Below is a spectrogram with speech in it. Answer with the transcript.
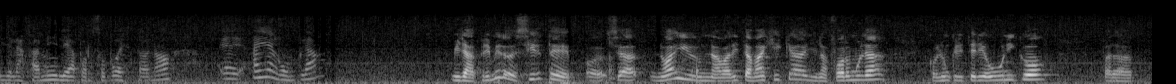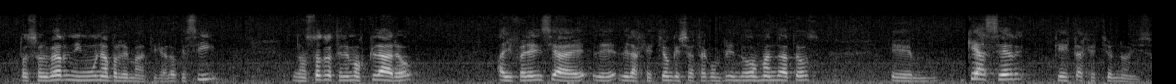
y de la familia, por supuesto, ¿no? Eh, ¿Hay algún plan? Mira, primero decirte, o sea, no hay una varita mágica y una fórmula con un criterio único para resolver ninguna problemática. Lo que sí, nosotros tenemos claro a diferencia de, la gestión que ya está cumpliendo dos mandatos, eh, ¿qué hacer que esta gestión no hizo?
